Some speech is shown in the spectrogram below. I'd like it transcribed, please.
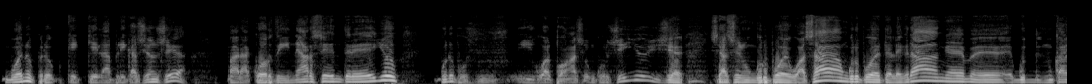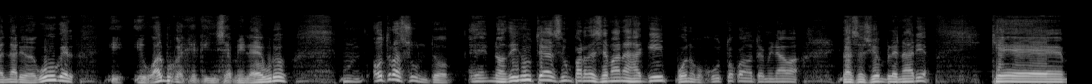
bueno, pero que, que la aplicación sea para coordinarse entre ellos, bueno, pues igual hacer un cursillo y se, se hacen un grupo de WhatsApp, un grupo de Telegram, eh, eh, un calendario de Google, y, igual porque es que 15.000 euros. Mm, otro asunto, eh, nos dijo usted hace un par de semanas aquí, bueno, pues justo cuando terminaba la sesión plenaria, que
